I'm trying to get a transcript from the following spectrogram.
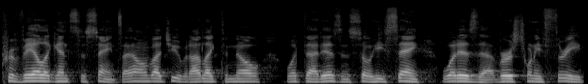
prevail against the saints? I don't know about you, but I'd like to know what that is. And so he's saying, What is that? Verse 23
